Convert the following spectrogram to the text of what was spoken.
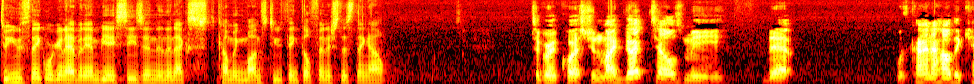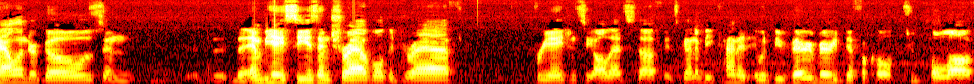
do you think we're going to have an NBA season in the next coming months? Do you think they'll finish this thing out? It's a great question. My gut tells me that with kind of how the calendar goes and the, NBA season, travel, the draft, free agency, all that stuff, it's going to be kind of, it would be very, very difficult to pull off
